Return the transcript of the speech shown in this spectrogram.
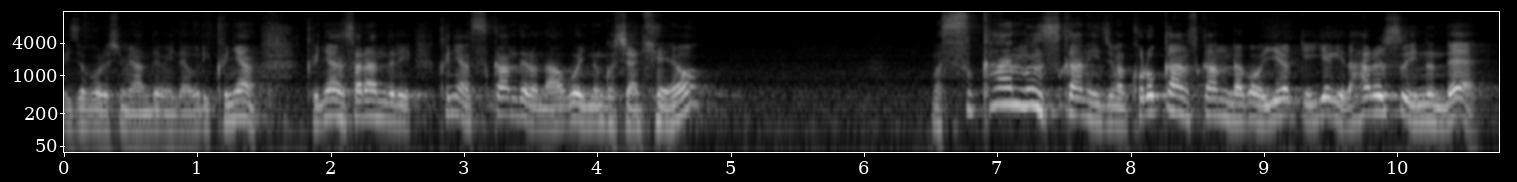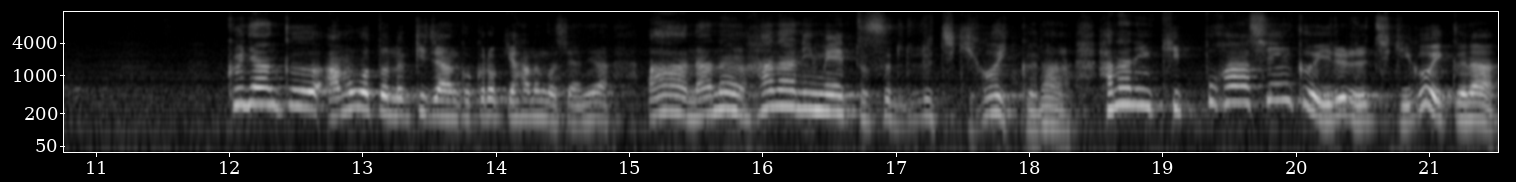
잊어버리시면 안 됩니다. 우리 그냥 그냥 사람들이 그냥 습관대로 나오고 있는 것이 아니에요. 뭐 습관은 습관이지만 거룩한 습관이라고 이렇게 이야기를 할 수 있는데 그냥 그 아무것도 느끼지 않고 그렇게 하는 것이 아니라 아 나는 하나님의 뜻을 지키고 있구나 하나님 기뻐하신 그 일을 지키고 있구나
